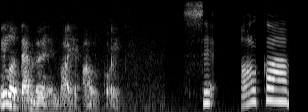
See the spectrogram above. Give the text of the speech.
Milloin tämmöinen vaihe alkoi? Se alkaa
